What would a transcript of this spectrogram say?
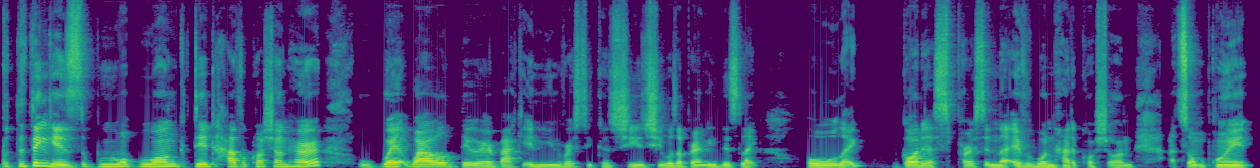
but the thing is Woong did have a crush on her while they were back in university because she she was apparently this like whole like goddess person that everyone had a crush on at some point.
